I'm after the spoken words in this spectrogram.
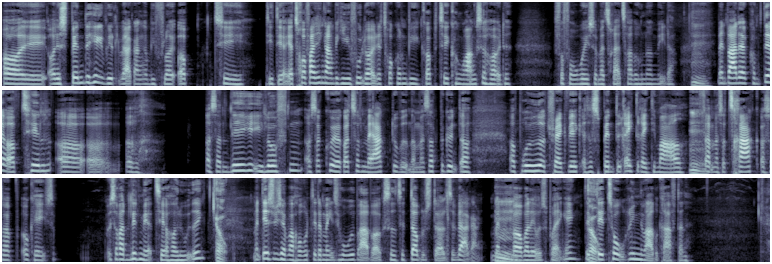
Og, øh, og det spændte helt vildt, hver gang, at vi fløj op til de der. Jeg tror faktisk ikke engang, vi gik i fuld højde. Jeg tror kun, vi gik op til konkurrencehøjde for forway, som er 3300 meter. Mm. Men bare det at komme derop til og, og, og, og sådan ligge i luften, og så kunne jeg godt sådan mærke, du ved, når man så begyndte at, at bryde og track væk, altså spændte rigtig, rigtig meget, Mm. før man så trak, og så, okay, så, så var det lidt mere til at holde ud, ikke? Jo. Men det synes jeg var hårdt, det der med ens hoved bare voksede til dobbelt størrelse hver gang, man Mm. mm. var oppe og lave et spring, ikke? Det, Jo. det tog rimelig meget på kræfterne.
